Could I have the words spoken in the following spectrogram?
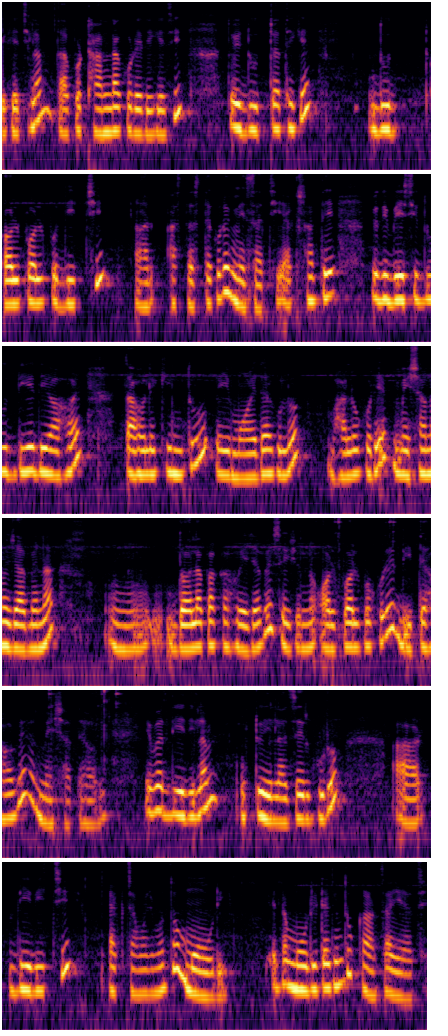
রেখেছিলাম, তারপর ঠান্ডা করে রেখেছি। তো এই দুধটা থেকে দুধ অল্প অল্প দিচ্ছি আর আস্তে আস্তে করে মেশাচ্ছি। একসাথে যদি বেশি দুধ দিয়ে দেওয়া হয়, তাহলে কিন্তু এই ময়দাগুলো ভালো করে মেশানো যাবে না দলা পাকা হয়ে যাবে, সেই জন্য অল্প অল্প করে দিতে হবে আর মেশাতে হবে। এবার দিয়ে দিলাম একটু এলাচের গুঁড়ো আর দিয়ে দিচ্ছি এক চামচ মতো মৌরি। এটা মুড়িটা কিন্তু কাঁচাই আছে।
